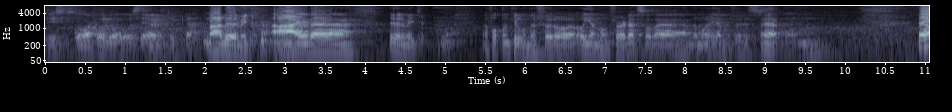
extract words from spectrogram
Frisk står i hvert fall ikke over CL, tipper jeg. Nei, det gjør de ikke. nei, det Det gjør de ikke. Jeg har fått noen kroner for å, å gjennomføre det, så det, det må jo gjennomføres. Ja. ja,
